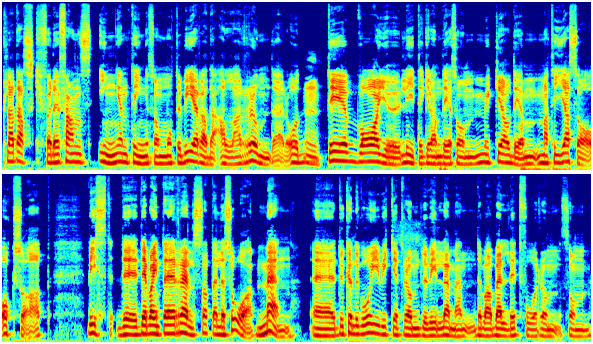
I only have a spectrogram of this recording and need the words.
pladask för det fanns ingenting som motiverade alla rum där. Och mm. det var ju lite grann det som mycket av det Mattias sa också. Att visst, det, det var inte rälsat eller så, men eh, du kunde gå i vilket rum du ville, men det var väldigt få rum som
